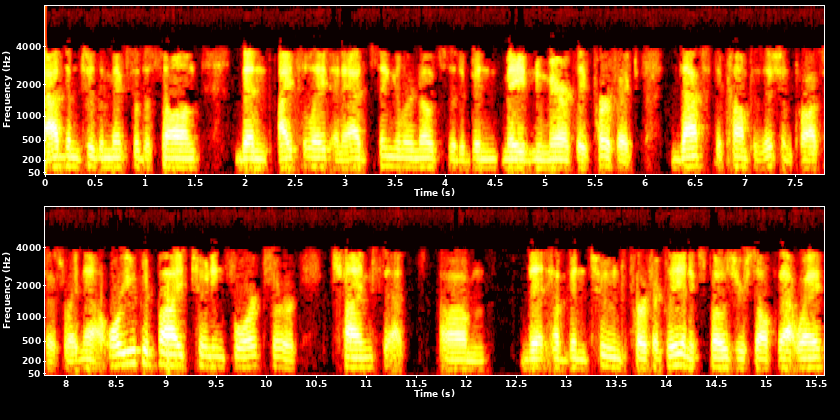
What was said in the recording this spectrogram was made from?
add them to the mix of the song, then isolate and add singular notes that have been made numerically perfect. That's the composition process right now. Or you could buy tuning forks or chime sets um, that have been tuned perfectly and expose yourself that way.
